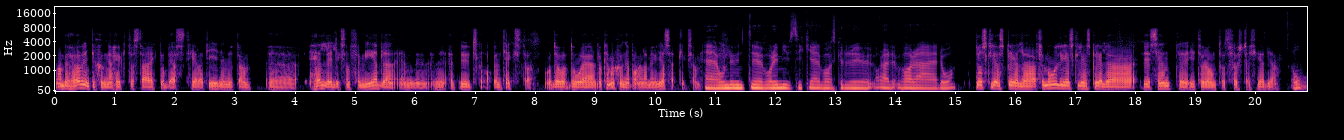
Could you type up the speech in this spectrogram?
man behöver inte sjunga högt och starkt och bäst hela tiden utan Uh, hellre liksom förmedla en, ett budskap, en text. Va? Och då, då, då kan man sjunga på alla möjliga sätt. Liksom. Uh, om du inte vore musiker, vad skulle du vara, vara då? Då skulle jag spela, förmodligen skulle jag spela eh, center i Torontos första kedja. Oh,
